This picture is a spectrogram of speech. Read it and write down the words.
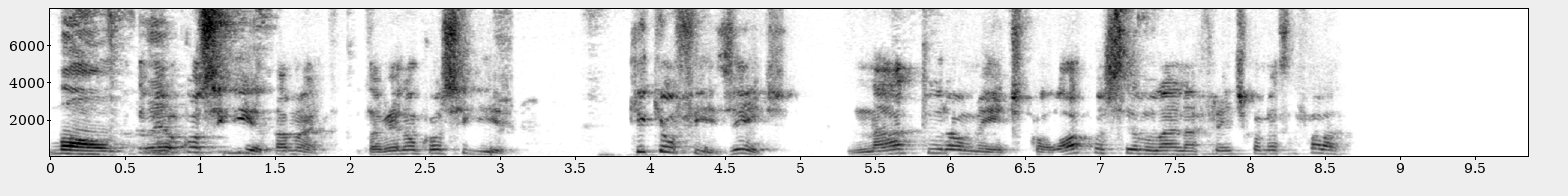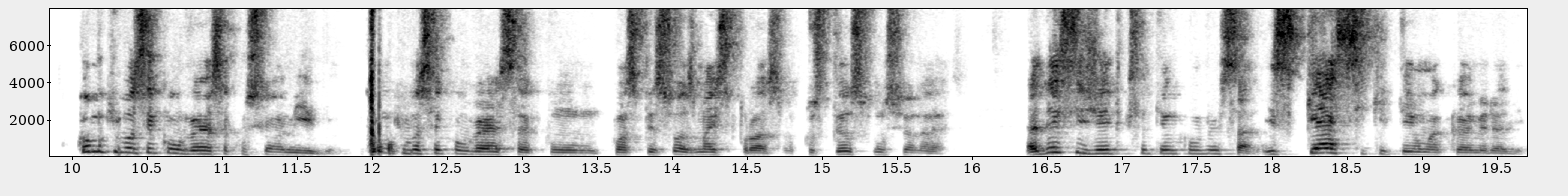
Bom. Eu também eu... não conseguia, tá, Marta? Também não conseguia. O que, que eu fiz, gente? Naturalmente, coloca o celular na frente e começa a falar. Como que você conversa com seu amigo? Como que você conversa com, com as pessoas mais próximas, com os teus funcionários? É desse jeito que você tem que conversar. Esquece que tem uma câmera ali.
